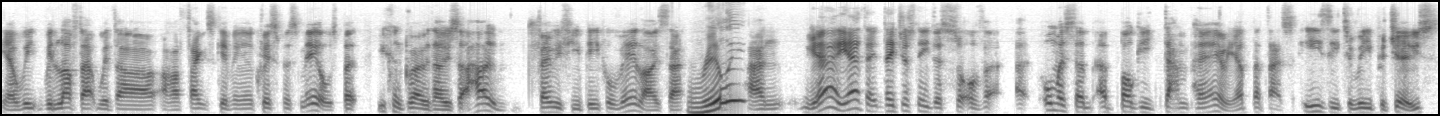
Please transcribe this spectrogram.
You know, we, we love that with our, our Thanksgiving and Christmas meals, but you can grow those at home. Very few people realise that. Really? And yeah, yeah, they, they just need a sort of a, a, almost a, a boggy, damp area, but that's easy to reproduce,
